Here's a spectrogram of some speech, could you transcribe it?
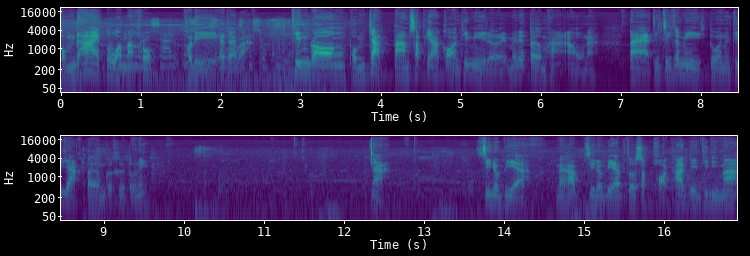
ผมได้ตัวมาครบพอดีเข้าใจปะทีมรองผมจัดตามทรัพยากรที่มีเลย ไม่ได้เติมหาเอานะ แต่จริงๆก็มีอีกตัวหนึ่งที่อยากเติมก็คือตัวนี้อะซีโนเบียนะครับซีโนเบียเป็นตัวซัพพอร์ตธาตุดินที่ดีมาก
